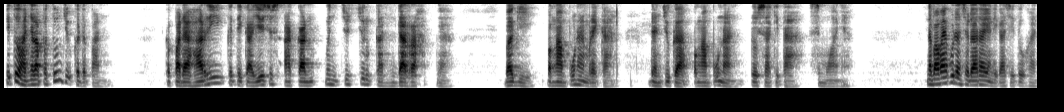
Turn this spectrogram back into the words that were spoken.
Itu hanyalah petunjuk ke depan kepada hari ketika Yesus akan mencucurkan darahnya bagi pengampunan mereka dan juga pengampunan dosa kita semuanya. Nah Bapak Ibu dan Saudara yang dikasih Tuhan,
